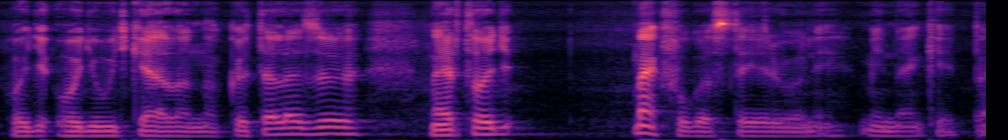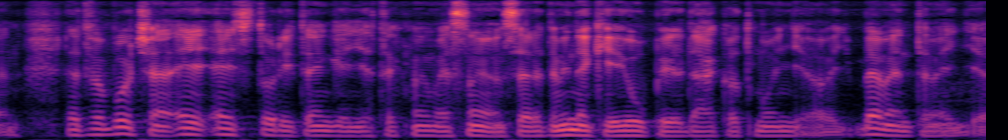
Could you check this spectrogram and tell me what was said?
hogy, hogy úgy kell, annak kötelező, mert hogy meg fog azt térülni mindenképpen. Illetve bocsánat, egy, egy sztorit engedjetek meg, mert ezt nagyon szeretem. Mindenki jó példákat mondja, hogy bementem egy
